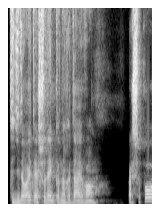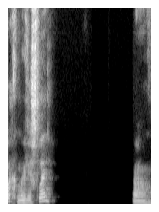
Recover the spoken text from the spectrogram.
Тоді давайте я швиденько нагадаю вам перший поверх. Ми війшли. Е,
